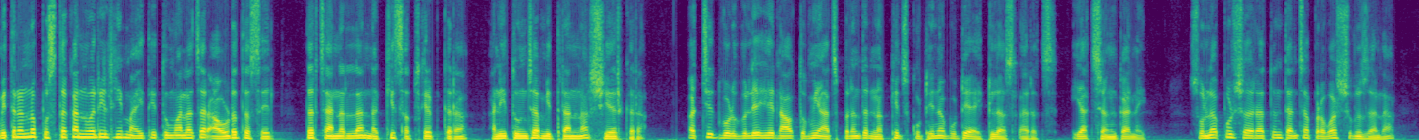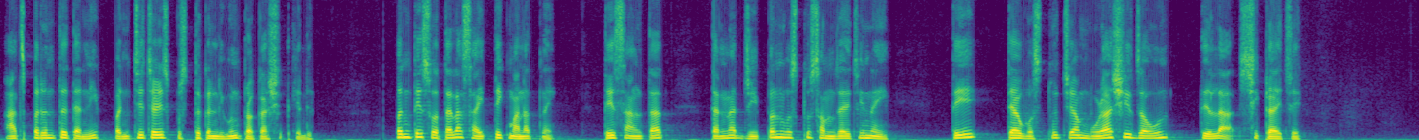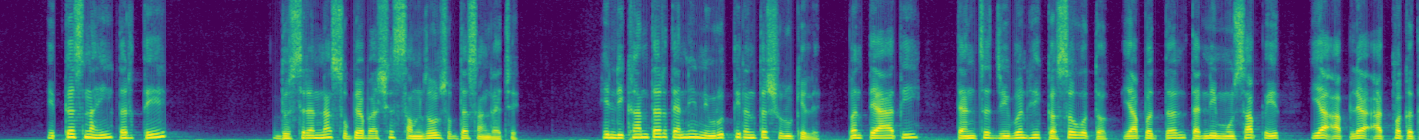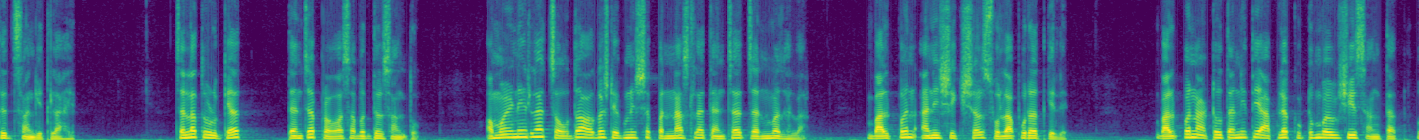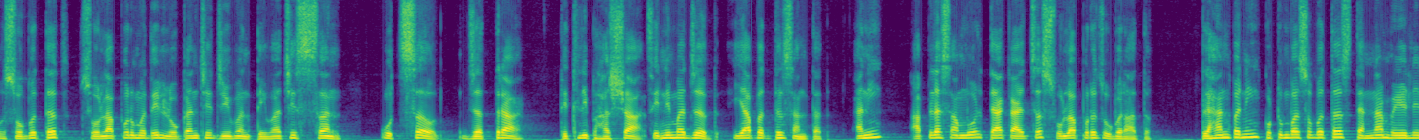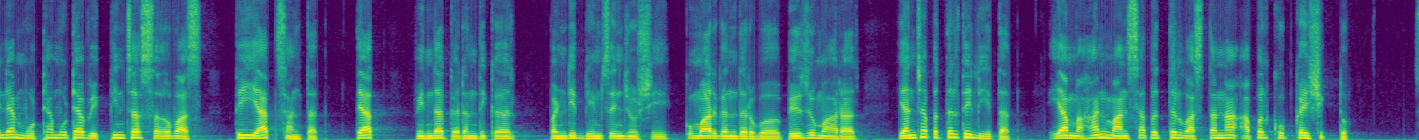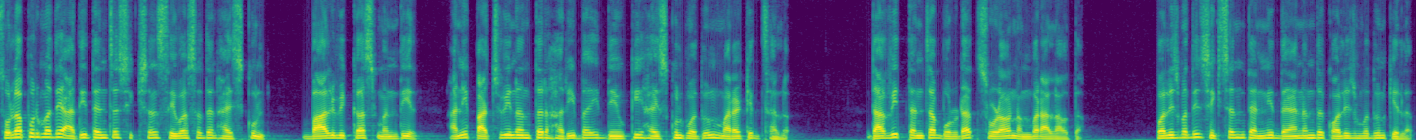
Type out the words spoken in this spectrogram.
मित्रांनो पुस्तकांवरील ही माहिती तुम्हाला जर आवडत असेल तर चॅनलला नक्की सबस्क्राईब करा आणि तुमच्या मित्रांना शेअर करा. अच्युत बुडबुले हे नाव तुम्ही आजपर्यंत नक्कीच कुठे ना कुठे ऐकलं असणारच यात शंका नाही. सोलापूर शहरातून त्यांचा प्रवास सुरू झाला. आजपर्यंत त्यांनी पंचेचाळीस पुस्तकं लिहून प्रकाशित केली. पण ते स्वतःला साहित्यिक मानत नाही. ते सांगतात त्यांना जी पण वस्तू समजायची नाही ते त्या वस्तूच्या मुळाशी जाऊन तिला शिकायचे. इतकंच नाही तर ते दुसऱ्यांना सोप्या भाषेत समजावून सुद्धा सांगायचे. हे लिखाण तर त्यांनी निवृत्तीनंतर सुरू केले पण त्याआधी त्यांचं जीवन हे कसं होतं याबद्दल त्यांनी मुसाफिर या आपल्या आत्मकथेत सांगितलं आहे. चला थोडक्यात त्यांच्या प्रवासाबद्दल सांगतो. अमळनेरला चौदा ऑगस्ट एकोणीसशे पन्नासला त्यांचा जन्म झाला. बालपण आणि शिक्षण सोलापुरात गेले. बालपण आठवताना ते आपल्या कुटुंबाविषयी सांगतात. व सोबतच सोलापूरमधील लोकांचे जीवन तेव्हाचे सण उत्सव जत्रा तिथली भाषा सिनेमा जग याबद्दल सांगतात. आणि आपल्यासमोर त्या काळचं सोलापूरच उभं राहतं. लहानपणी कुटुंबासोबतच त्यांना मिळालेल्या मोठ्या मोठ्या व्यक्तींचा सहवास ते यात सांगतात. त्यात विंदा करंदीकर पंडित भीमसेन जोशी कुमार गंधर्व बिरजू महाराज यांच्याबद्दल ते लिहितात. या महान माणसाबद्दल वाचताना आपण खूप काही शिकतो. सोलापूरमध्ये आधी त्यांचं शिक्षण सेवासदन हायस्कूल बाल विकास मंदिर आणि पाचवीनंतर हरिभाई देवकी हायस्कूलमधून मराठीत झालं. दहावीत त्यांचा बोर्डात सोळावा नंबर आला होता. कॉलेजमधील शिक्षण त्यांनी दयानंद कॉलेजमधून केलं.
